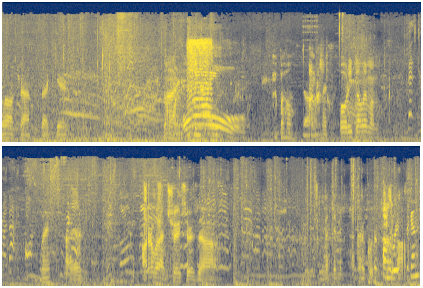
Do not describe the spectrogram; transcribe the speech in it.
We're all trapped back here. Don't worry. Oh! ¿Qué pasó? No, nice, Ahorita voy, mami. nice. Fire. I don't know where that tracer is uh God damn it. I gotta go. On the a roofs cop. again.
